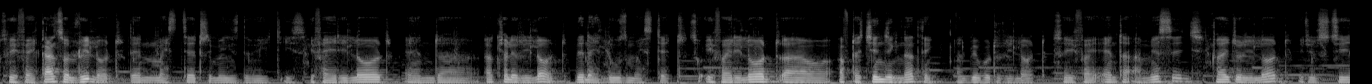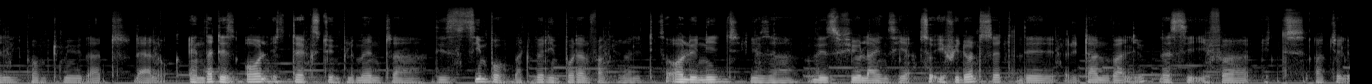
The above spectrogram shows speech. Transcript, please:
so if I cancel reload, then my state remains the way it is. If I reload and uh, actually reload, then I lose my state. So if I reload uh, after changing nothing, I'll be able to reload. So if I enter a message, try to reload, it will still prompt me with that dialog. And that is all it takes to implement uh, this simple but very important functionality. So all we need is uh, these few lines here. So if we don't set the return value, let's see if uh, it actually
